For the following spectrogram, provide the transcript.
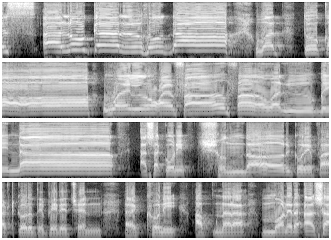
আসআলুকাল হুদা والتقى والعفاف والغنى আশা করি সুন্দর করে পাঠ করতে পেরেছেন। এক্ষুনি আপনারা মনের আশা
